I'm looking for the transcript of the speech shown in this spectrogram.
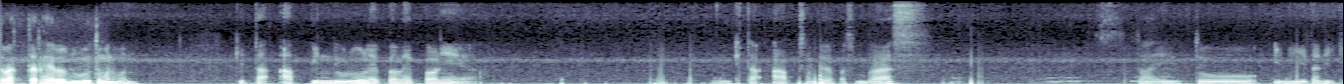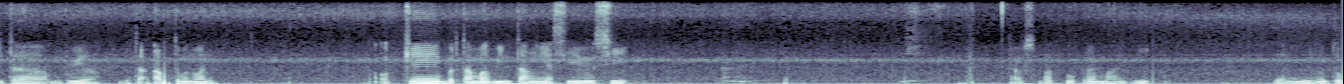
karakter hero dulu teman-teman. Kita upin dulu level-levelnya ya. Kita up sampai level 11 setelah itu ini tadi kita build kita up teman-teman. Oke bertambah bintangnya si Lucy. Harus 40 frame lagi. Dan ini untuk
